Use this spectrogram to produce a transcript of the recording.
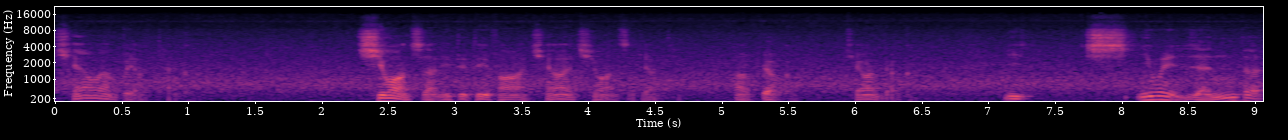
千万不要太高。期望值啊，你对对方啊，千万期望值不要低啊，不要高，千万不要高。你，因为人的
